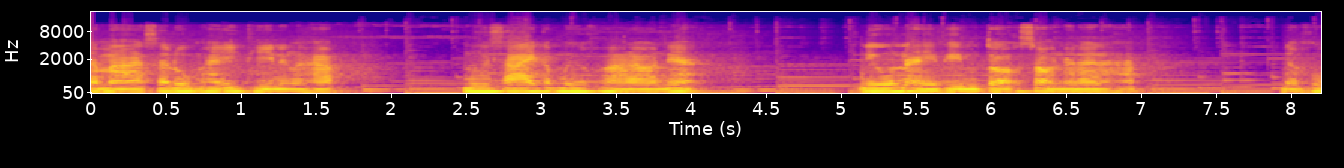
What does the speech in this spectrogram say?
จะมาสรุปให้อีกทีหนึ่งนะครับ มือซ้ายกับมือขวาเราเนี่ย นิ้วไหนพิมพ์ตัวอักษรอะไรนะครับ เดี๋ยวครู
